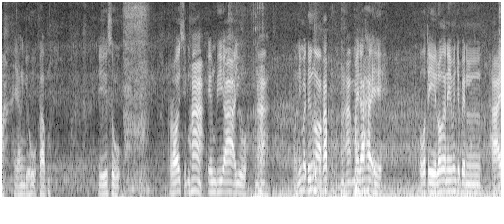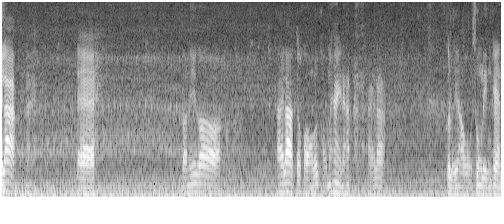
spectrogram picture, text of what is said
มายังอยู่ครับอีสุร้อยสิบห้า NPR อยู่นะฮะวันนี้มาดึงออกครับนะฮะไม่ได้ปกติรถคันนี้มันจะเป็นท้ายลากนะแต่ ตอนนี้ก็ท้ายลากเจ้าของรถเขาไม่ให้นะฮะท้ายลาก ก็เลยเอาทรงเลงแทน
